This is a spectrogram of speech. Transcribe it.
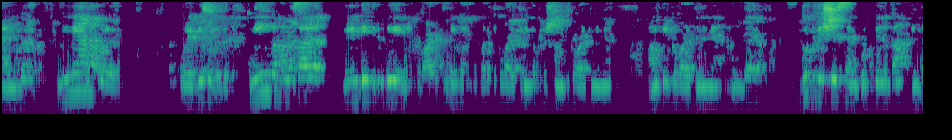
அண்ட் உண்மையான ஒரு ஒரு எப்படி சொல்றது? நீங்க மனசார வேண்டி விரும்பி எங்களுக்கு வாழ்த்துனீங்க இந்த படத்துக்கு வாழ்த்துனீங்க பிரசாந்துக்கு வாழ்த்துனீங்க அங்கிளுக்கு வாழ்த்துனீங்க அந்த good wishes and good will தான் இந்த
